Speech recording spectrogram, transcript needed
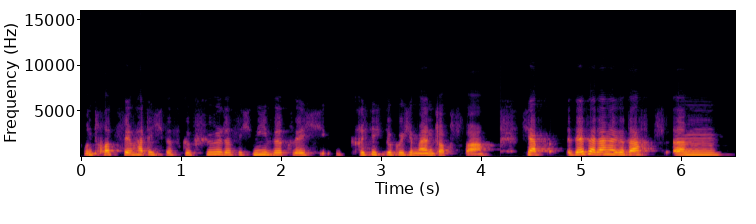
Und trotzdem hatte ich das Gefühl, dass ich nie wirklich richtig glücklich in meinen Jobs war. Ich habe sehr, sehr lange gedacht, ähm,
